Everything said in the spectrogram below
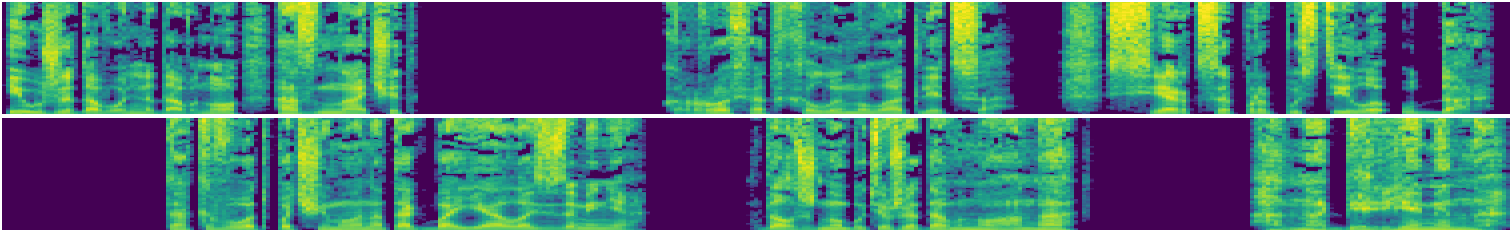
и уже довольно давно, а значит... Кровь отхлынула от лица. Сердце пропустило удар. Так вот, почему она так боялась за меня. Должно быть, уже давно она... Она беременна?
